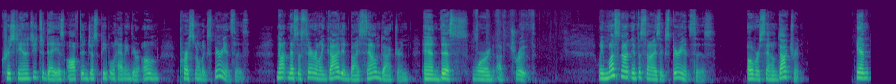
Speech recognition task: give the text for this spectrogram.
Christianity today is often just people having their own personal experiences not necessarily guided by sound doctrine and this word of truth. We must not emphasize experiences over sound doctrine. In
